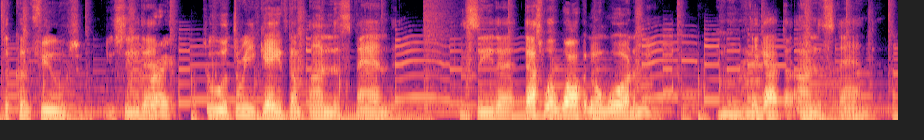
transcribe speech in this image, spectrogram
the confusion. You see that? Right. Two or three gave them understanding. You see that? That's what walking on water means. They Mhm. got the understanding. All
